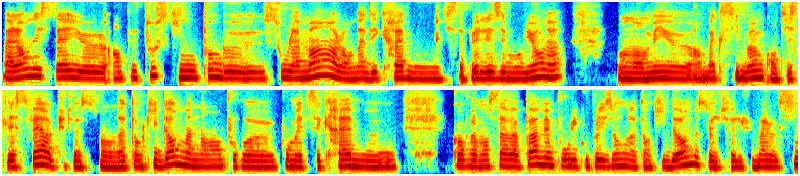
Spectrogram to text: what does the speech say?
bah là, on essaye euh, un peu tout ce qui nous tombe euh, sous la main. Alors, on a des crèmes euh, qui s'appellent les émollients, là. On en met un maximum quand il se laisse faire. Et puis, de toute façon, on attend qu'il dorme maintenant hein, pour, mettre ses crèmes quand vraiment ça va pas. Même pour lui couper les ongles, on attend qu'il dorme. Ça, ça lui fait mal aussi.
